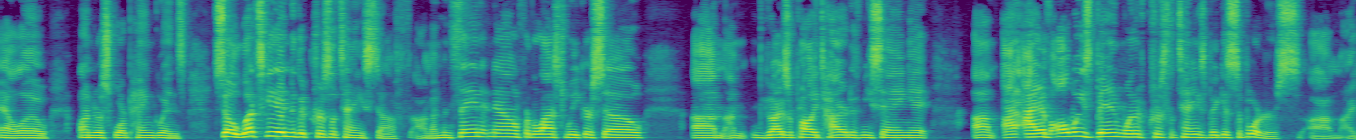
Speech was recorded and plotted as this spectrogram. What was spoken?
LO underscore Penguins. So let's get into the Chris Letang stuff. Um, I've been saying it now for the last week or so. Um, you guys are probably tired of me saying it. Um, I, I, have always been one of Chris Letang's biggest supporters. Um, I,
